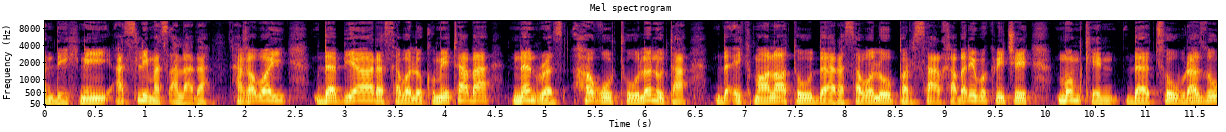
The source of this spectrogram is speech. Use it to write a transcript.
اندېښنې اصلي مسأله ده هغه وای د بیا رسولو کمیټه به نن ورځ هغو ټولنو ته د اکمالاتو د رسولو پر سر خبرې وکړي چې ممکن د څو ورځو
